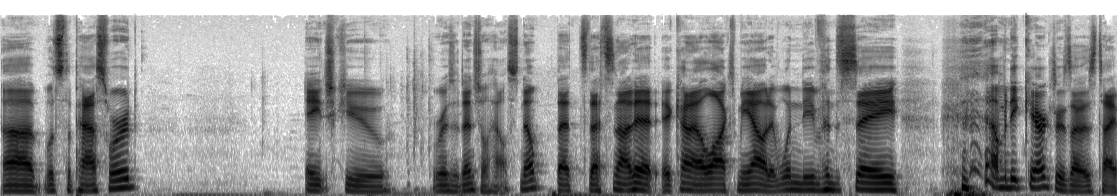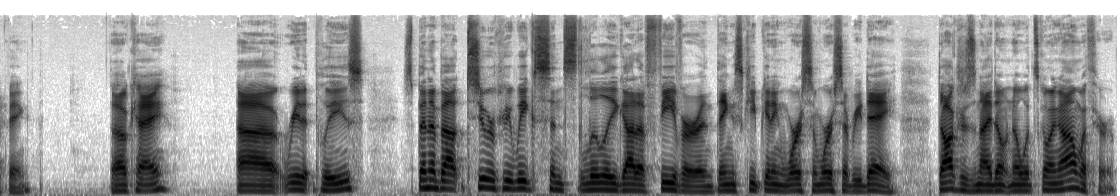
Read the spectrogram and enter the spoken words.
Uh, what's the password? HQ residential house. Nope, that's that's not it. It kind of locked me out. It wouldn't even say how many characters I was typing. Okay. Uh, read it, please. It's been about two or three weeks since Lily got a fever, and things keep getting worse and worse every day. Doctors and I don't know what's going on with her.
